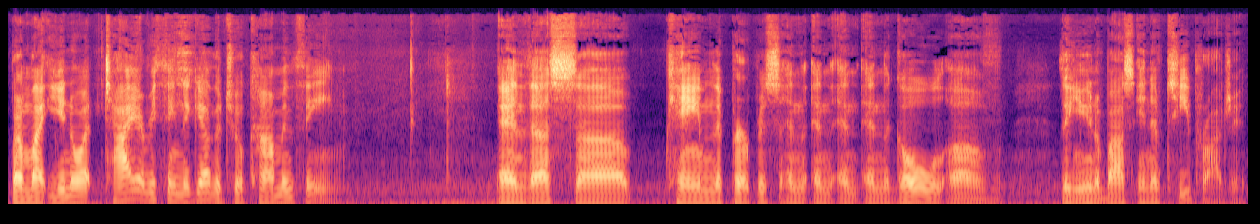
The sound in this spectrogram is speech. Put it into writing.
But I'm like, you know what? Tie everything together to a common theme. And thus uh, came the purpose and, and, and, and the goal of the Unibots NFT project.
